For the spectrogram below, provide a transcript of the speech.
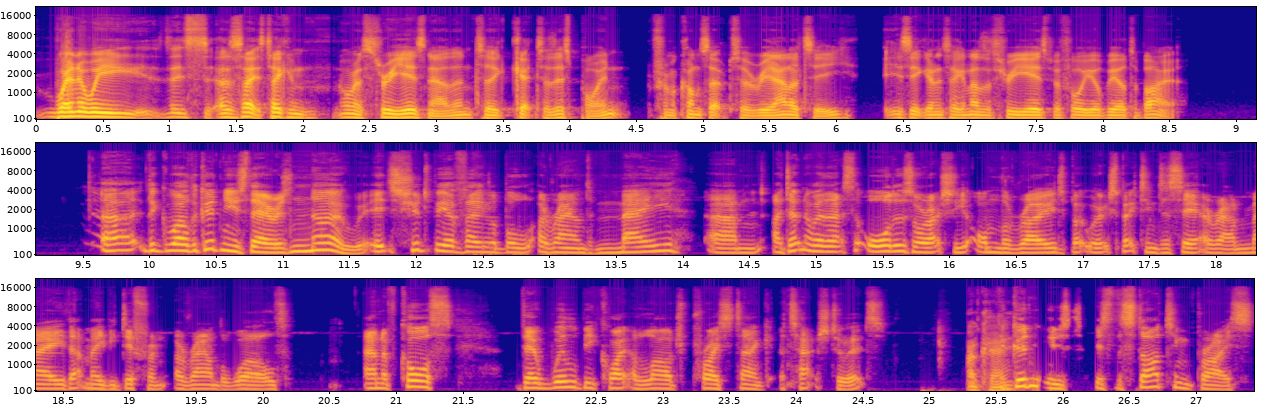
when are we this as i say it's taken almost three years now then to get to this point from a concept to reality is it going to take another three years before you'll be able to buy it uh, the, well, the good news there is no. It should be available around May. Um, I don't know whether that's the orders or actually on the road, but we're expecting to see it around May. That may be different around the world. And of course, there will be quite a large price tag attached to it. Okay. The good news is the starting price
